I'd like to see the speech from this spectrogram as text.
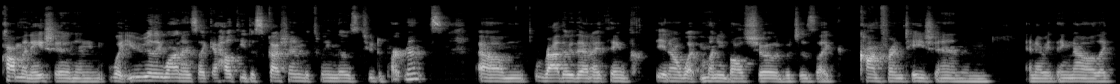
combination. And what you really want is like a healthy discussion between those two departments um, rather than, I think, you know, what Moneyball showed, which is like confrontation and, and everything. No, like,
